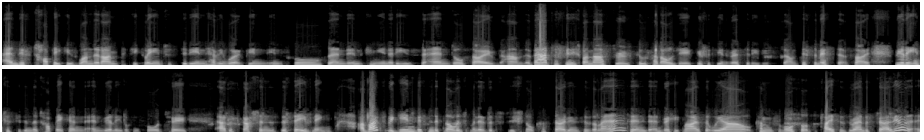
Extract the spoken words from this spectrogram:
and this topic is one that I'm particularly interested in having worked in, in schools and in the communities and also um, about to finish my Master of Suicidology at Griffith University this, um, this semester. So really interested in the topic and, and really looking forward to our discussions this evening. I'd like to begin with an acknowledgement of the traditional custodians of the land and, and recognise that we are coming from all sorts of places around Australia. Uh,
